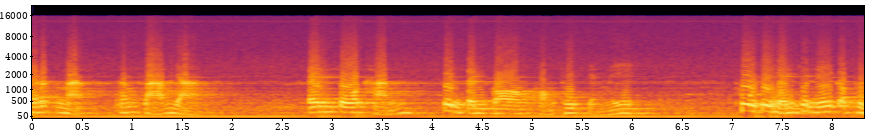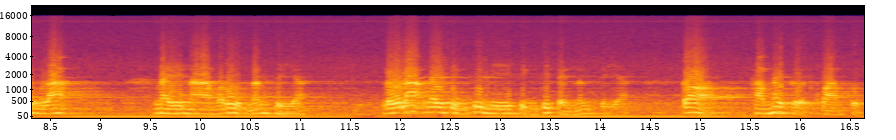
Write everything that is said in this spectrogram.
ญลักษณะทั้งสามอย่าง เป็นตัวขันซึ่งเป็นกองของทุกข์อย่างนี้ ผู้ที่เห็นเช่นนี้ก็พึงละในนามรูปนั้นเสีย หรือละในสิ่งที่มีสิ่งที่เป็นนั้นเสีย ก็ทำให้เกิดความสุข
